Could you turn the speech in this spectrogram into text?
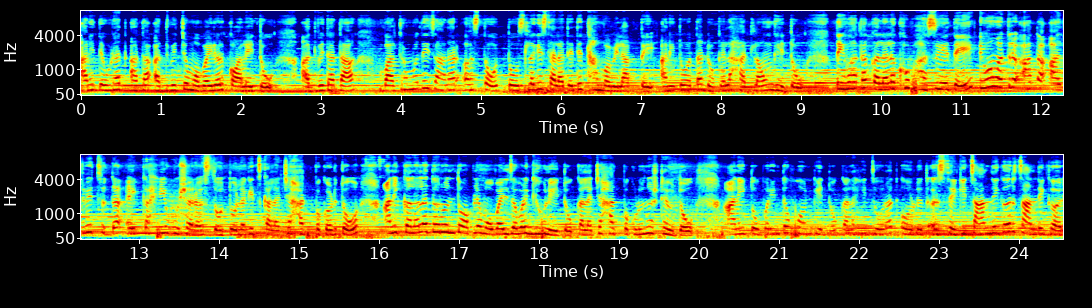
आणि तेवढ्यात आता अद्वैतच्या मोबाईलवर कॉल येतो. अद्वैत आता बाथरूममध्ये जाणार असतो तोच लगेच त्याला तिथे थांबावे लागते आणि तो आता डोक्याला हात लावून घेतो. तेव्हा आता कलाला खूप हसू येते. तेव्हा मात्र आता आजवीत सुद्धा एक काही हुशार असतो. तो लगेच कलाचे हात पकडतो आणि कलाला धरून तो आपल्या मोबाईल जवळ घेऊन येतो. कलाचे हात पकडूनच ठेवतो आणि तोपर्यंत फोन घेतो. कला ही जोरात ओरडत असते की चांदेकर चांदेकर.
